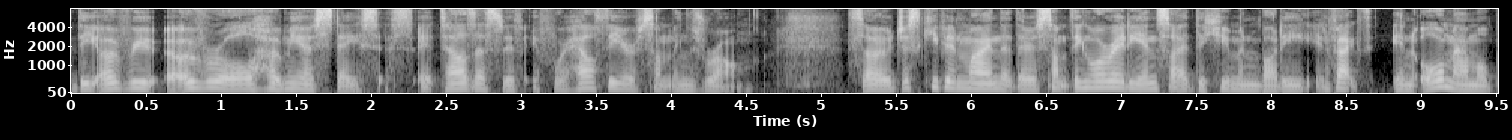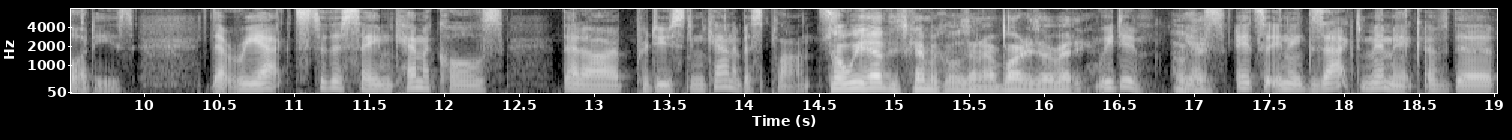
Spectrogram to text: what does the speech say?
the over, overall homeostasis. It tells us if, if we're healthy or if something's wrong. So just keep in mind that there's something already inside the human body, in fact, in all mammal bodies, that reacts to the same chemicals that are produced in cannabis plants. So we have these chemicals in our bodies already. We do. Okay. Yes, it's an exact mimic of the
